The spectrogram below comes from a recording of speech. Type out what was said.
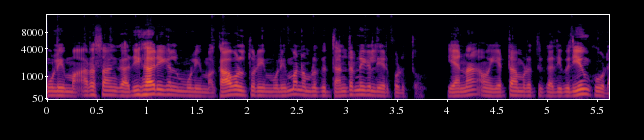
மூலியமா அரசாங்க அதிகாரிகள் மூலியமா காவல்துறை மூலியமா நம்மளுக்கு தண்டனைகள் ஏற்படுத்தும். ஏன்னா அவன் எட்டாம் இடத்துக்கு அதிபதியும் கூட.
